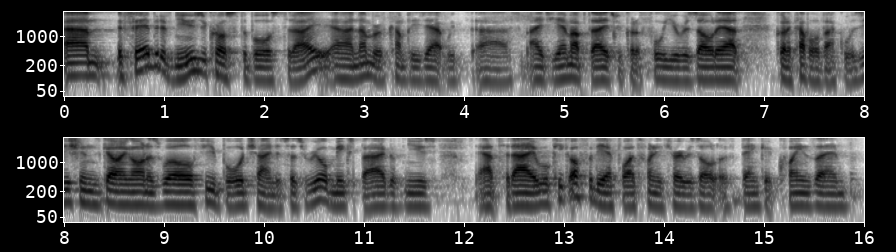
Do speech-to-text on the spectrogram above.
Um, a fair bit of news across the bourse today. Uh, a number of companies out with uh, some AGM updates. We've got a full year result out. We've Got a couple of acquisitions going on as well. A few board changes. So it's a real mixed bag of news out today. We'll kick off with the FY23 result of Bank at Queensland.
